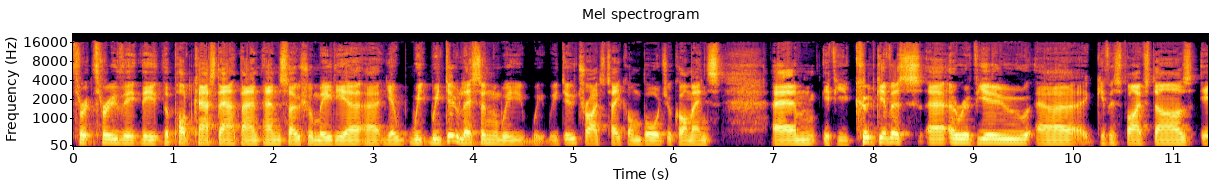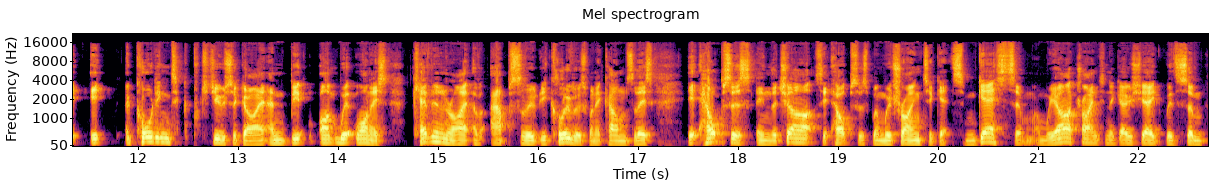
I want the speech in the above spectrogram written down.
through through the, the, the, podcast app and, and social media. Uh, yeah, we, we do listen. We, we, we do try to take on board your comments. Um, if you could give us uh, a review, uh, give us five stars. It, it according to producer guy, and be honest, Kevin and I are absolutely clueless when it comes to this. It helps us in the charts. It helps us when we're trying to get some guests, and, and we are trying to negotiate with some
